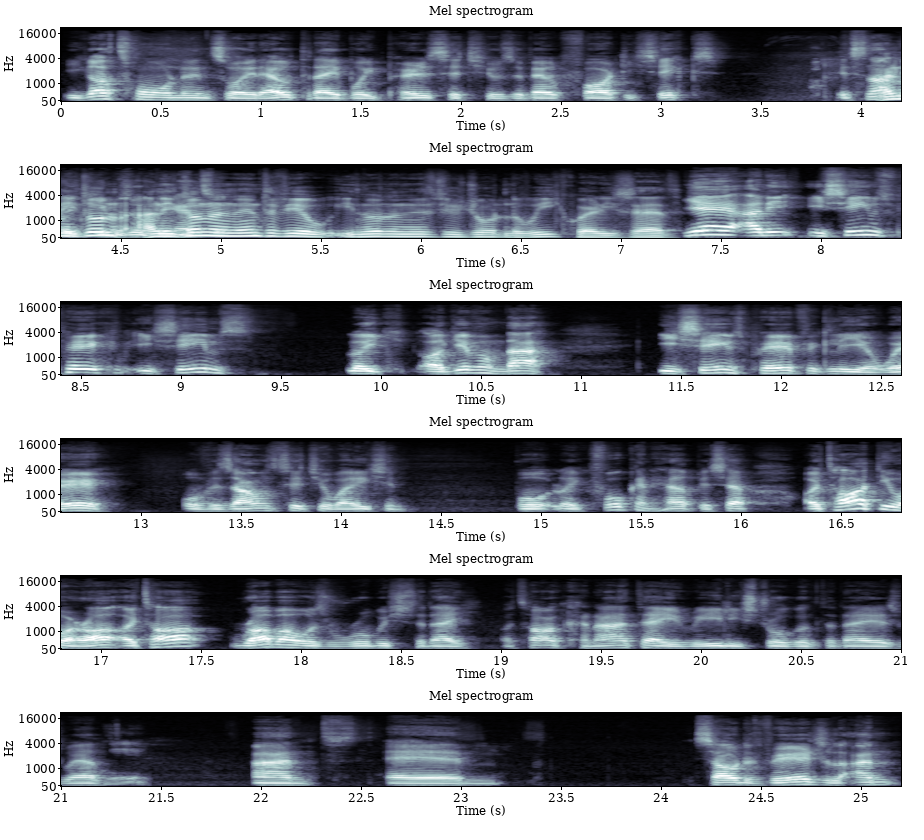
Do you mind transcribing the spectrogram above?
he got torn inside out today by Perisic, who was about forty six. It's not and like he done and he done an interview. He done an interview during the week where he said, "Yeah, and he, he seems he seems like I'll give him that. He seems perfectly aware of his own situation. But like fucking help yourself. I thought you were I thought Robbo was rubbish today. I thought Konaté really struggled today as well. Yeah. And um so did Virgil. And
